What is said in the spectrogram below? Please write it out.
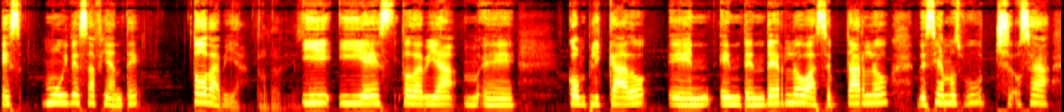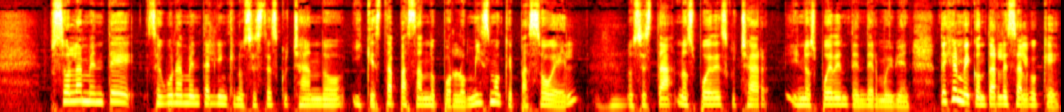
es muy desafiante todavía. Todavía. Y, y es todavía eh, complicado en entenderlo, aceptarlo. Decíamos, o sea, solamente seguramente alguien que nos está escuchando y que está pasando por lo mismo que pasó él, nos está, nos puede escuchar y nos puede entender muy bien. Déjenme contarles algo que,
